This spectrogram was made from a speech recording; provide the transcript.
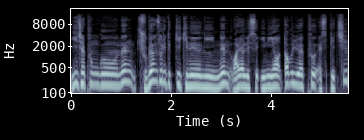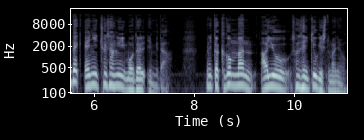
이 제품군은 주변 소리 듣기 기능이 있는 wireless in-ear WF-SP700N이 최상위 모델입니다. 그러니까 그것만 아유 선생이 끼고 계시더만요.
